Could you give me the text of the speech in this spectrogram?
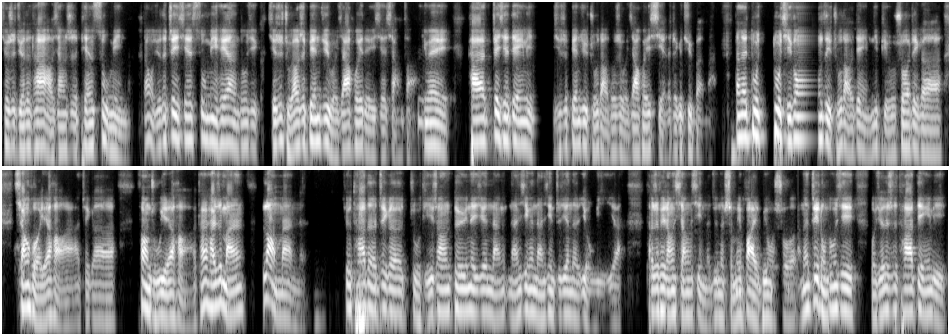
就是觉得他好像是偏宿命的。但我觉得这些宿命黑暗的东西，其实主要是编剧韦家辉的一些想法，因为他这些电影里。其实编剧主导都是韦家辉写的这个剧本嘛，但在杜杜琪峰自己主导的电影，你比如说这个枪火也好啊，这个放逐也好啊，他还是蛮浪漫的。就他的这个主题上，对于那些男男性跟男性之间的友谊啊，他是非常相信的，就那什么话也不用说。那这种东西，我觉得是他电影里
